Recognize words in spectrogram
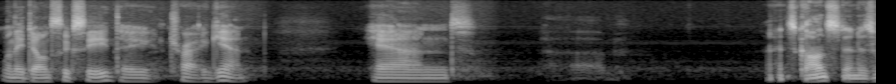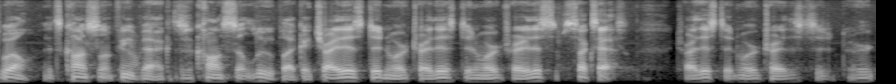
when they don't succeed, they try again. And uh, It's constant as well. It's constant feedback. It's a constant loop. Like I try this, didn't work. Try this, didn't work. Try this, success. Try this, didn't work. Try this, didn't work.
